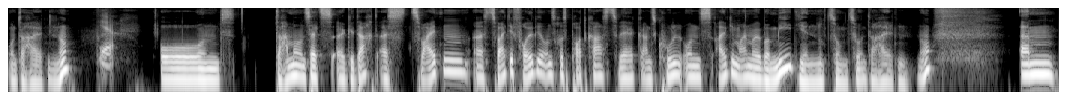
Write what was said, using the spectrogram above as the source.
unterhalten, ne? Ja. Und da haben wir uns jetzt äh, gedacht, als, zweiten, als zweite Folge unseres Podcasts wäre ganz cool, uns allgemein mal über Mediennutzung zu unterhalten. Ne? Ähm,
